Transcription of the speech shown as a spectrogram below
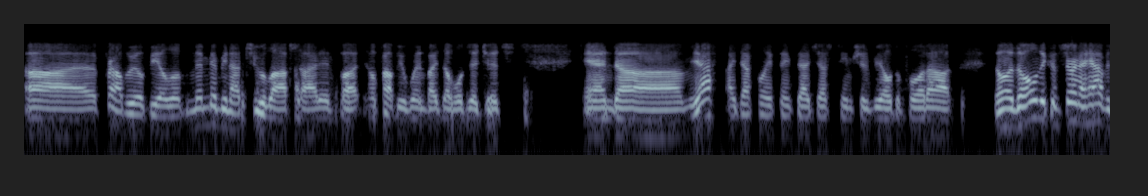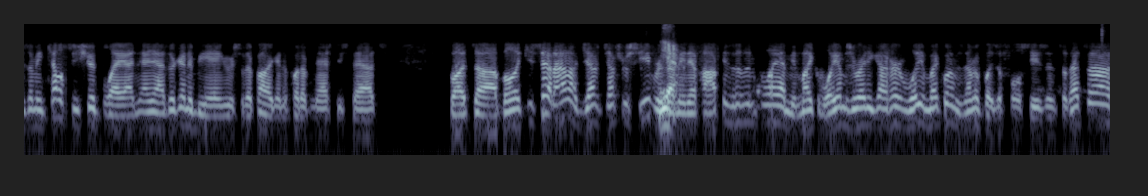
Uh, probably will be a little, maybe not too lopsided, but he'll probably win by double digits. And um, yeah, I definitely think that Jeff's team should be able to pull it out. The, the only concern I have is, I mean, Kelce should play, and, and yeah, they're going to be angry, so they're probably going to put up nasty stats. But uh, but like you said, I don't know Jeff Jeff's receivers. Yeah. I mean, if Hopkins doesn't play, I mean, Mike Williams already got hurt. William Mike Williams never plays a full season, so that's uh,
